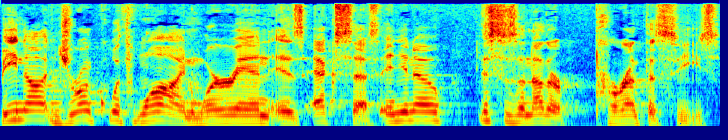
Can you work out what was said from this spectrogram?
be not drunk with wine wherein is excess. And you know, this is another parenthesis.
